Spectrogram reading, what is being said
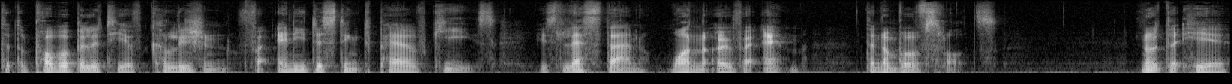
that the probability of collision for any distinct pair of keys is less than 1 over m, the number of slots. Note that here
